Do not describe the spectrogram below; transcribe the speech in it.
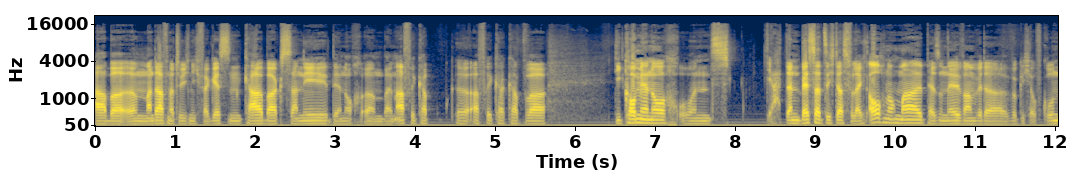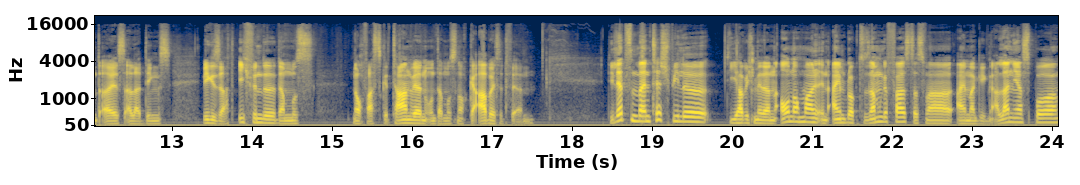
Aber ähm, man darf natürlich nicht vergessen, Kabak, Sané, der noch ähm, beim Afrika, äh, Afrika Cup war, die kommen ja noch und ja, dann bessert sich das vielleicht auch nochmal. Personell waren wir da wirklich auf Grundeis. Allerdings, wie gesagt, ich finde, da muss noch was getan werden und da muss noch gearbeitet werden. Die letzten beiden Testspiele, die habe ich mir dann auch nochmal in einem Block zusammengefasst. Das war einmal gegen Alanyaspor,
